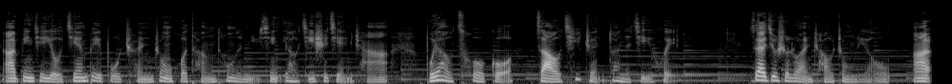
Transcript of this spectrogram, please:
啊，并且有肩背部沉重或疼痛的女性，要及时检查，不要错过早期诊断的机会。再就是卵巢肿瘤啊。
